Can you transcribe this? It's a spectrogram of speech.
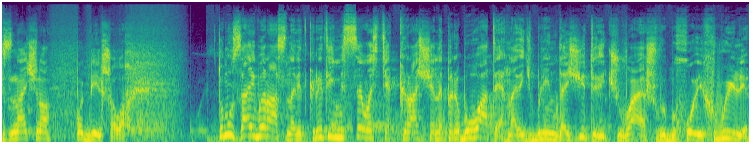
значно побільшало. Тому зайвий раз на відкритій місцевості краще не перебувати. Навіть в бліндажі ти відчуваєш вибухові хвилі.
